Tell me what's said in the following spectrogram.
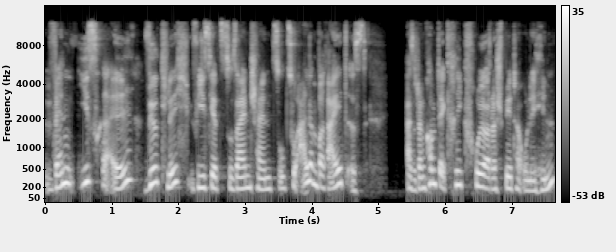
wenn Israel wirklich, wie es jetzt zu sein scheint, so zu allem bereit ist, also dann kommt der Krieg früher oder später ohnehin,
